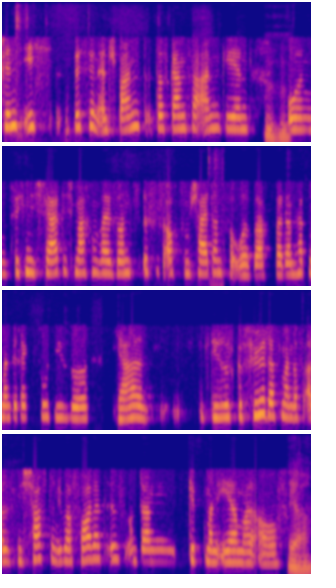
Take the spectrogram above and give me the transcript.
finde ich, ein bisschen entspannt das Ganze angehen mhm. und sich nicht fertig machen, weil sonst ist es auch zum Scheitern verursacht, weil dann hat man direkt so diese, ja, dieses Gefühl, dass man das alles nicht schafft und überfordert ist und dann gibt man eher mal auf. Ja,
